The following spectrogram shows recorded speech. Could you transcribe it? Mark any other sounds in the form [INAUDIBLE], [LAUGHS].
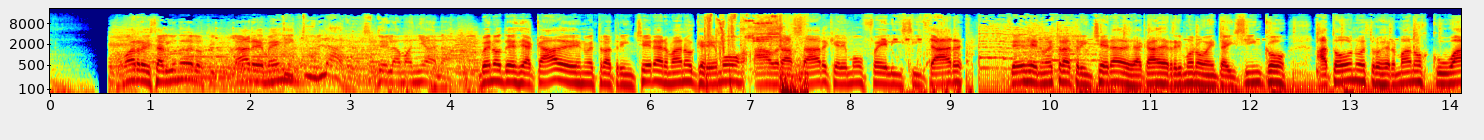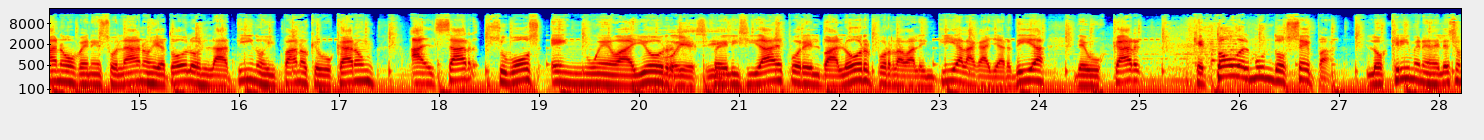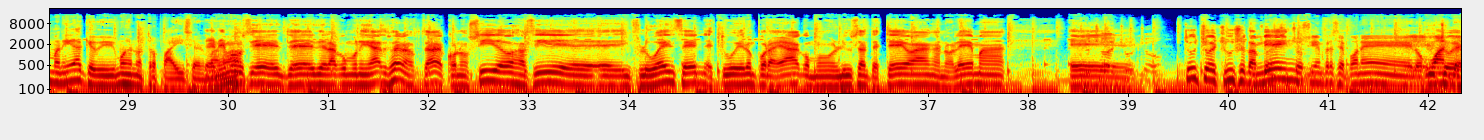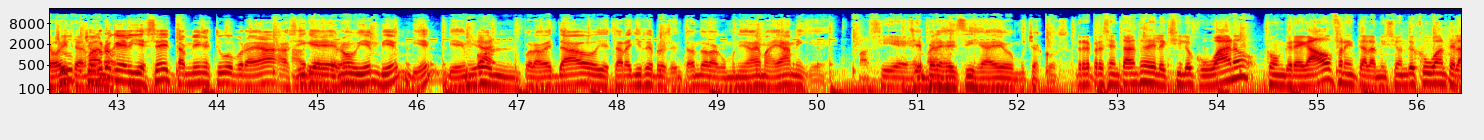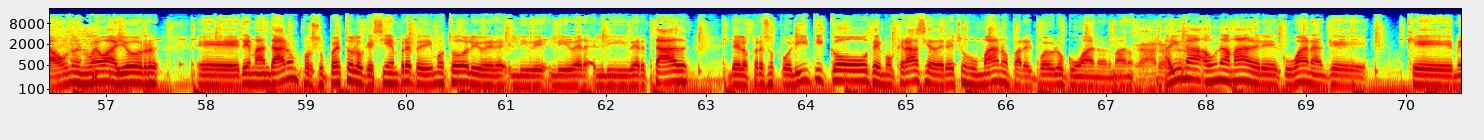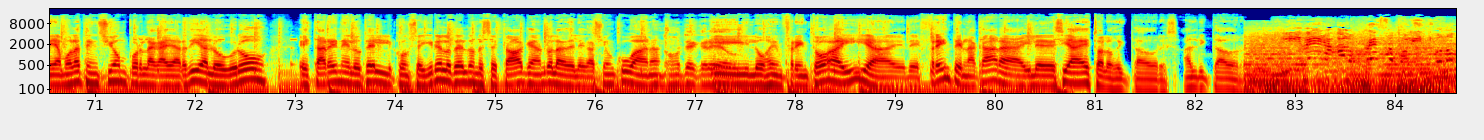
Vamos a revisar algunos de los titulares, men. Titulares de la mañana. Bueno, desde acá, desde nuestra trinchera, hermano, queremos abrazar, queremos felicitar desde nuestra trinchera, desde acá de Ritmo 95, a todos nuestros hermanos cubanos, venezolanos y a todos los latinos, hispanos que buscaron alzar su voz en Nueva York. Oye, sí. Felicidades por el valor, por la valentía, la gallardía de buscar que todo el mundo sepa los crímenes de lesa humanidad que vivimos en nuestros países, hermano. Tenemos eh, de, de la comunidad, bueno, ¿sabes? conocidos así, eh, eh, influencers, estuvieron por allá como Luis Santesteban, Anolema, eh, Chucho de Chucho también. Chucho siempre se pone los Chucho guantes, de Chucho. ¿oíste, Yo creo que el Yesel también estuvo por allá, así Ah, que bien, no, bien. bien, bien, bien, por, por haber dado y estar allí representando a la comunidad de Miami, que Así es. siempre hermano. les exige a ellos muchas cosas. Representantes del exilio cubano, congregados frente a la misión de Cuba ante la ONU en Nueva York, eh, demandaron, por supuesto, lo que siempre pedimos todo, liber- liber- liber- libertad de los presos políticos, democracia, derechos humanos para el pueblo cubano, hermano. Claro, Hay claro. una, una madre cubana que, que me llamó la atención por la gallardía, logró estar en el hotel, conseguir el hotel donde se estaba quedando la delegación cubana. No te creo. Y los enfrentó ahí a- de frente en la cara y le decía esto a los dictadores, al dictador. Libera a los presos políticos, no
